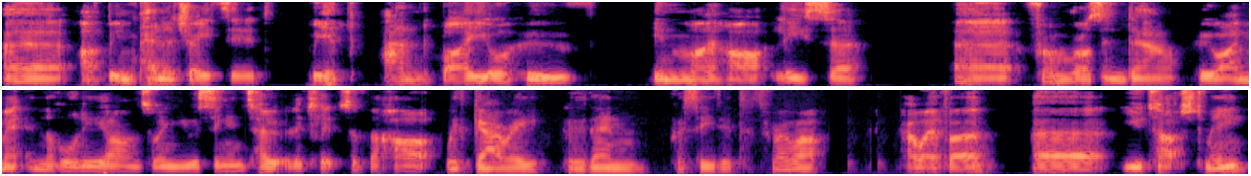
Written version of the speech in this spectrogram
Uh, I've been penetrated with and by your hoof in my heart, Lisa, uh, from Rossendale, who I met in the Hawley Arms when you were singing Total Eclipse of the Heart with Gary, who then proceeded to throw up. However, uh, you touched me.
